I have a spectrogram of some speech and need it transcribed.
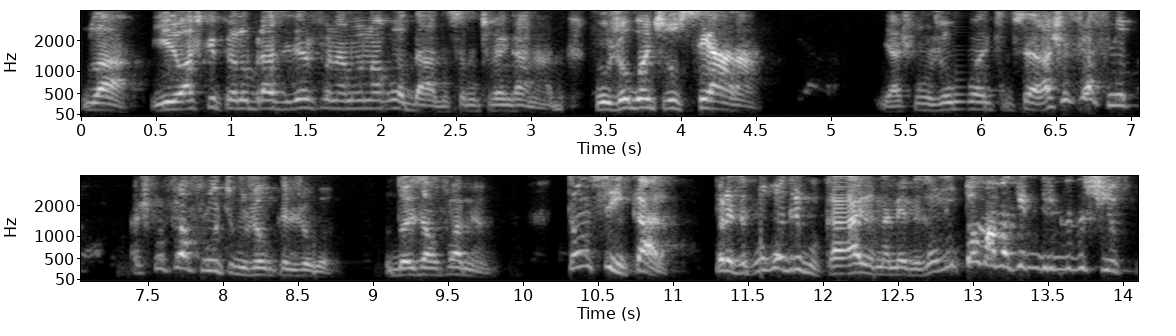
Lá. E eu acho que pelo brasileiro foi na nona rodada, se eu não estiver enganado. Foi o jogo antes do Ceará. E acho que foi um jogo antes do Ceará. Acho que foi o Fla-Flu. Acho que foi o Fla-Flu o último jogo que ele jogou. O 2x1 Flamengo. Então, assim, cara, por exemplo, o Rodrigo Caio, na minha visão, não tomava aquele drible do Chico.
